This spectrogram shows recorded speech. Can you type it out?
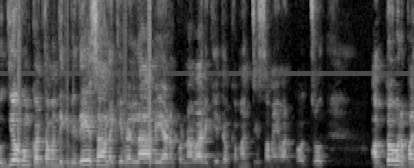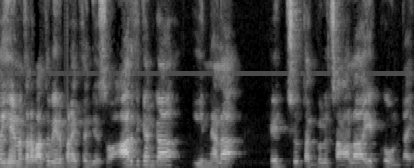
ఉద్యోగం కొంతమందికి విదేశాలకి వెళ్ళాలి అనుకున్న వారికి ఇది ఒక మంచి సమయం అనుకోవచ్చు. అక్టోబర్ పదిహేను తర్వాత మీరు ప్రయత్నం చేస్తాం ఆర్థికంగా ఈ నెల హెచ్చు తగ్గులు చాలా ఎక్కువ ఉంటాయి.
